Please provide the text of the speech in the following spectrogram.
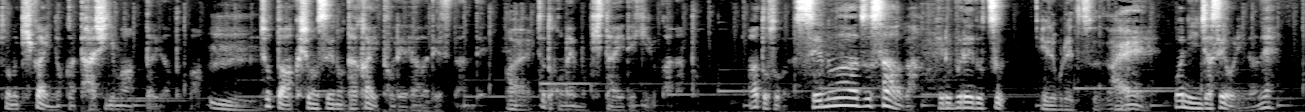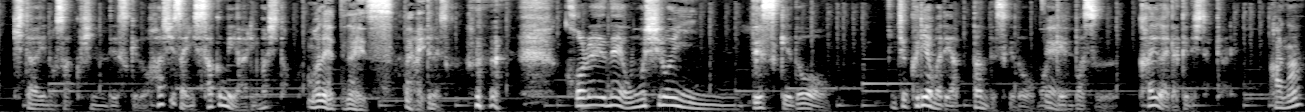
その機械に乗っかって走り回ったりだとか、うん。ちょっとアクション性の高いトレーラーが出てたんで、はい。ちょっとこの辺も期待できるかなとあとそうだ、 Senua's Saga、Hellblade 2。Hellblade 2。はい。ええこれ Ninja Theory のね、期待の作品ですけど、ハッシーさん一作目やりました？まだやってないです。はいやってないですか？これね、面白いんですけど、一応クリアまでやったんですけど、まあ、ええゲームパス、海外だけでしたっけあれ？かな？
